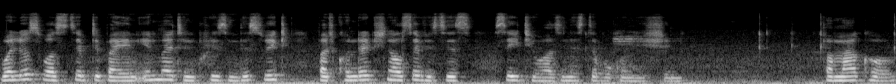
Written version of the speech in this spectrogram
Walus was stabbed by an inmate in prison this week, but correctional services said he was in a stable condition. Bamako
